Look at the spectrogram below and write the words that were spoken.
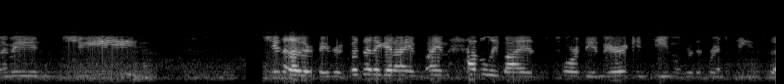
I mean, she she's another favorite. But then again, I am I am heavily biased toward the American team over the French team. So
